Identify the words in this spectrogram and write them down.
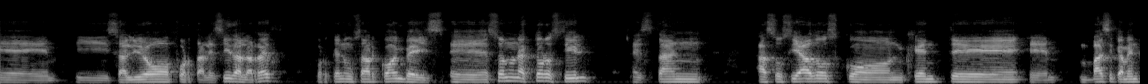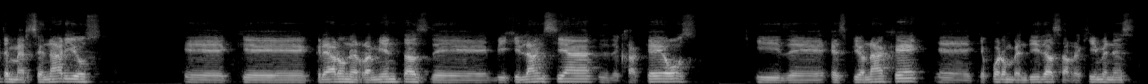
Eh, y salió fortalecida la red. ¿Por qué no usar Coinbase? Eh, son un actor hostil, están asociados con gente eh, básicamente mercenarios que crearon herramientas de vigilancia, de hackeos y de espionaje que fueron vendidas a regímenes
